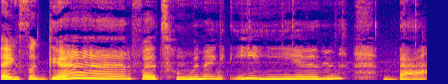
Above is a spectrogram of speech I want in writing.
Thanks again for tuning in. Bye.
